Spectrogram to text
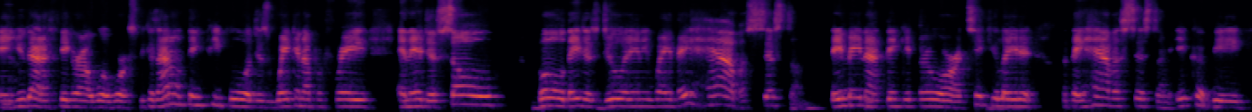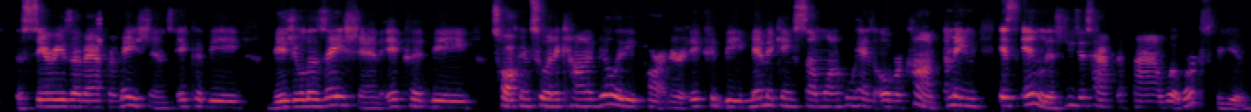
And you got to figure out what works because I don't think people are just waking up afraid and they're just so bold. They just do it anyway. They have a system. They may not think it through or articulate it, but they have a system. It could be the series of affirmations. It could be visualization. It could be talking to an accountability partner. It could be mimicking someone who has overcome. I mean, it's endless. You just have to find what works for you.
